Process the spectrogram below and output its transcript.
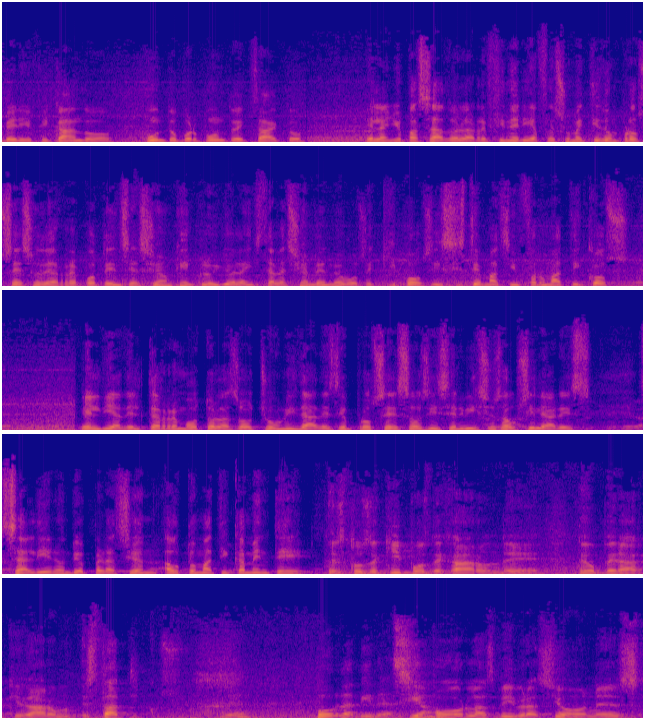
verificando punto por punto exacto el año pasado la refinería fue sometida a un proceso de repotenciación que incluyó la instalación de nuevos equipos y sistemas informáticos. El día del terremoto, las ocho unidades de procesos y servicios auxiliares salieron de operación automáticamente. Estos equipos dejaron de, operar, quedaron estáticos. ¿Por la vibración? Por las vibraciones.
